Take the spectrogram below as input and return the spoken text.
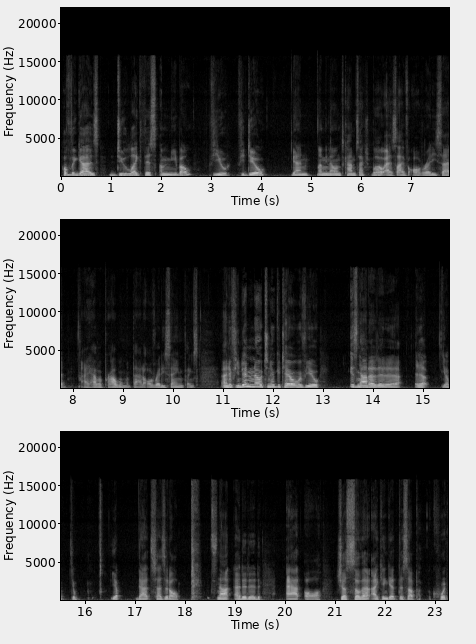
Hopefully you guys do like this amiibo. If you if you do, then let me know in the comment section below. As I've already said, I have a problem with that, already saying things. And if you didn't know, Tanooki Tail review is not edited. Yep, yep, yep, yep. That says it all. it's not edited at all, just so that I can get this up quick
